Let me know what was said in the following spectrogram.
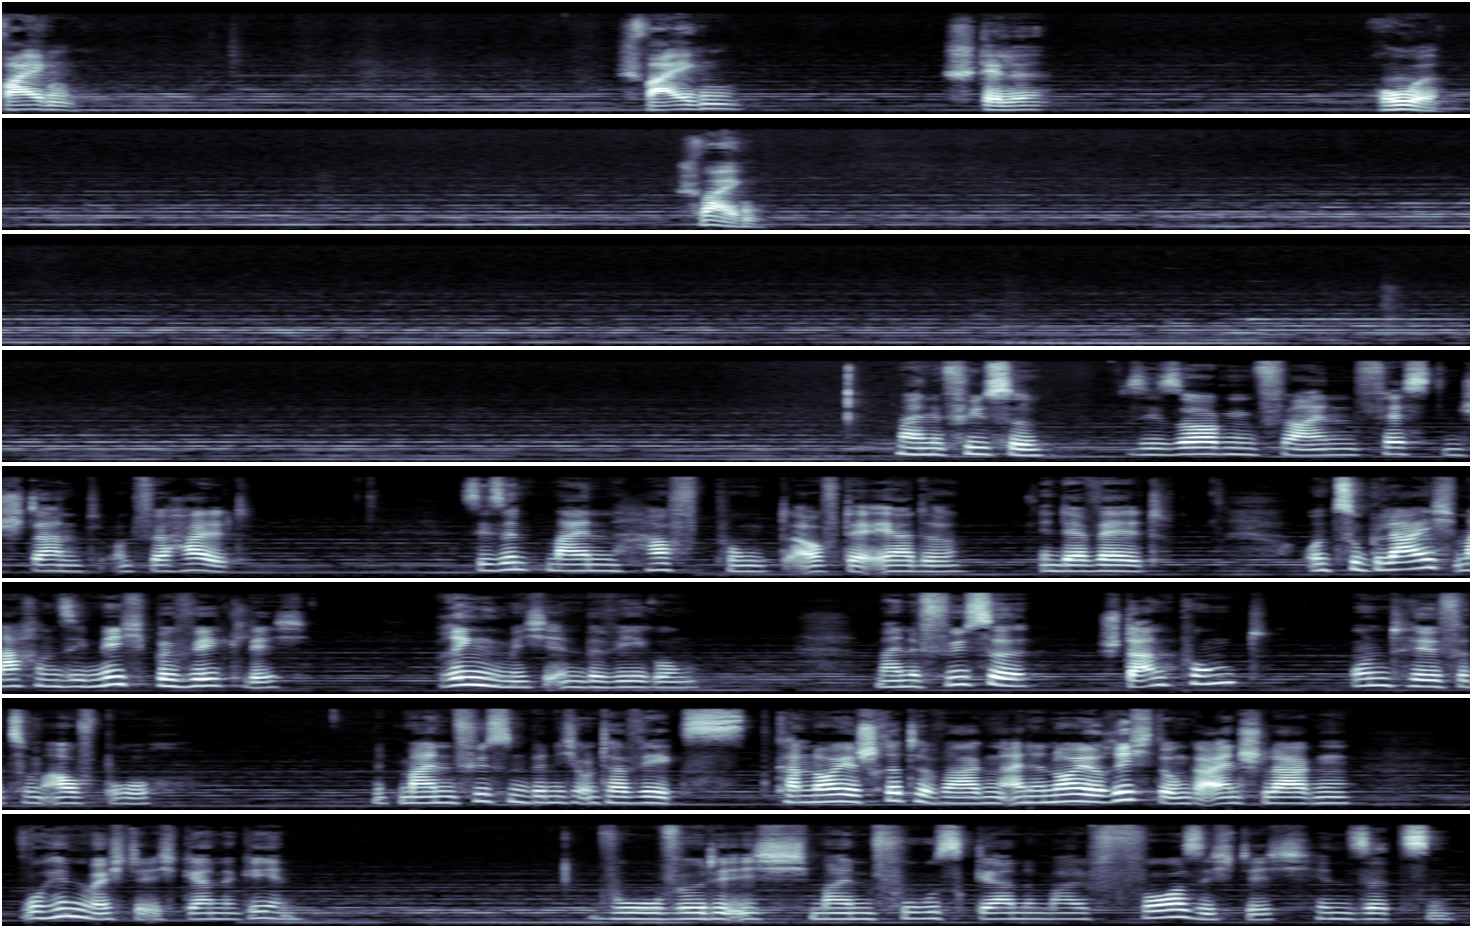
Schweigen. Schweigen, Stille, Ruhe. Schweigen. Meine Füße, sie sorgen für einen festen Stand und für Halt. Sie sind mein Haftpunkt auf der Erde, in der Welt. Und zugleich machen sie mich beweglich, bringen mich in Bewegung. Meine Füße Standpunkt und Hilfe zum Aufbruch. Mit meinen Füßen bin ich unterwegs, kann neue Schritte wagen, eine neue Richtung einschlagen. Wohin möchte ich gerne gehen? Wo würde ich meinen Fuß gerne mal vorsichtig hinsetzen?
